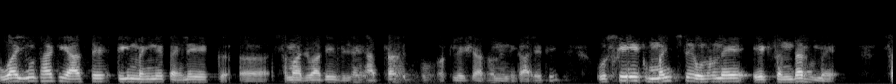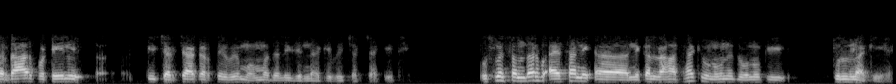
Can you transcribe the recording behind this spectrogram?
हुआ यूँ था कि आज से तीन महीने पहले एक समाजवादी विजय यात्रा अखिलेश यादव ने निकाली थी। उसके एक मंच से उन्होंने एक संदर्भ में सरदार पटेल की चर्चा करते हुए मोहम्मद अली जिन्ना की भी चर्चा की थी। उसमें संदर्भ ऐसा नि, निकल रहा था कि उन्होंने दोनों की तुलना की है।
